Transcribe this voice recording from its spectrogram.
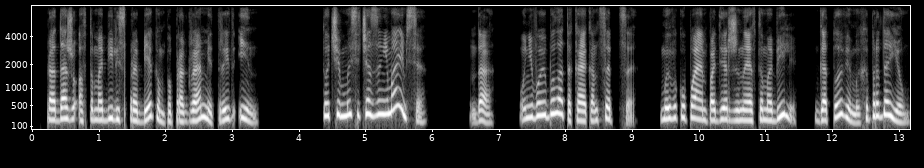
– продажу автомобилей с пробегом по программе Trade-in. То, чем мы сейчас занимаемся? Да, у него и была такая концепция. Мы выкупаем подержанные автомобили, готовим их и продаем.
